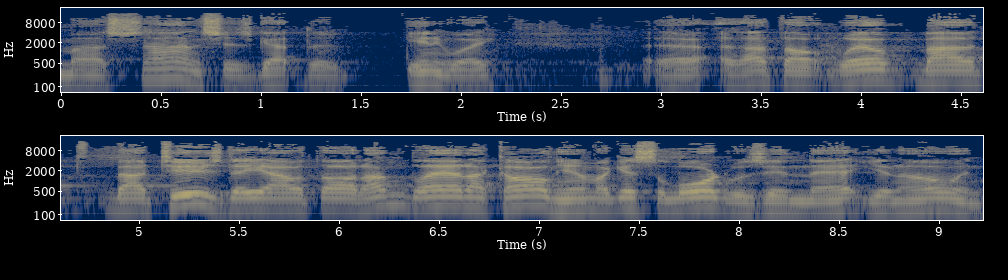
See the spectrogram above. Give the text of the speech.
my sinuses got the anyway. Uh, I thought, well, by by Tuesday, I thought I'm glad I called him. I guess the Lord was in that, you know, and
